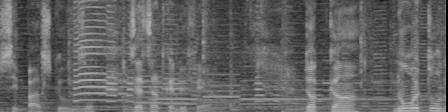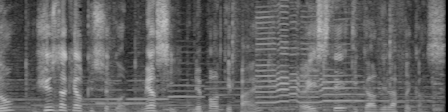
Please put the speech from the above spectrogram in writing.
c'est pas ce que vous, êtes en train de faire. Donc, quand nous retournons juste dans quelques secondes. Merci. Ne partez pas. Hein. Restez et gardez la fréquence.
